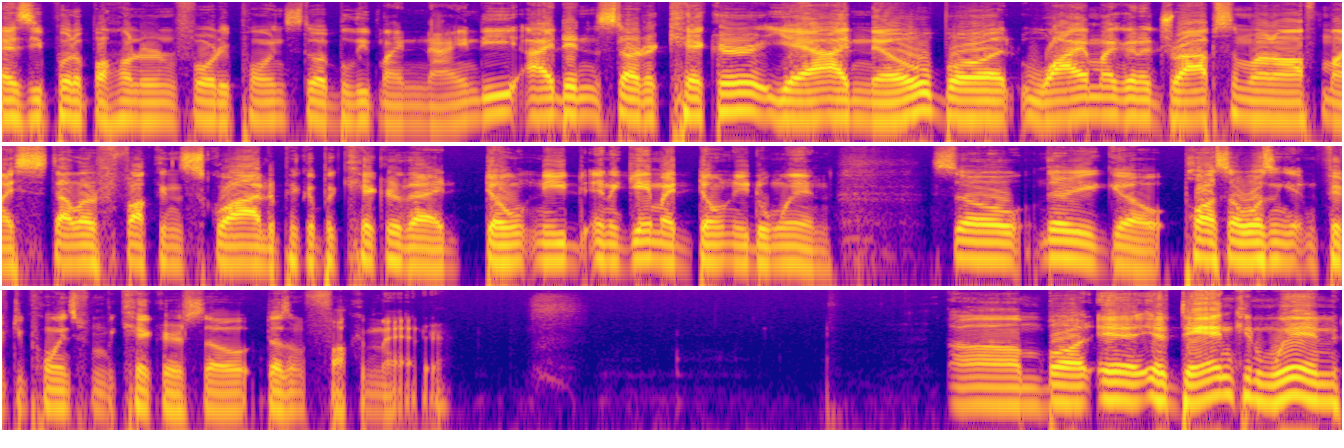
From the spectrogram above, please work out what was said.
as he put up 140 points to I believe my 90. I didn't start a kicker. Yeah, I know, but why am I going to drop someone off my stellar fucking squad to pick up a kicker that I don't need in a game I don't need to win? So, there you go. Plus I wasn't getting 50 points from a kicker, so it doesn't fucking matter. Um, but if Dan can win,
